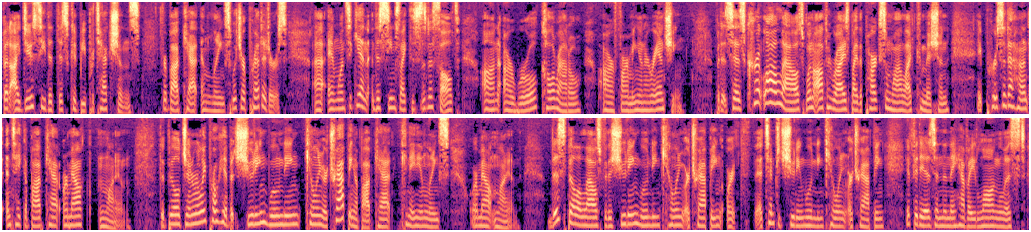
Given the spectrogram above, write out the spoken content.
But I do see that this could be protections for bobcat and lynx, which are predators. Uh, and once again, this seems like this is an assault on our rural Colorado, our farming and our ranching. But it says current law allows, when authorized by the Parks and Wildlife Commission, a person to hunt and take a bobcat or mountain lion. The bill generally prohibits shooting, wounding, killing, or trapping a bobcat, Canadian lynx, or mountain lion. This bill allows for the shooting, wounding, killing, or trapping, or attempted shooting, wounding, killing, or trapping, if it is, and then they have a long list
